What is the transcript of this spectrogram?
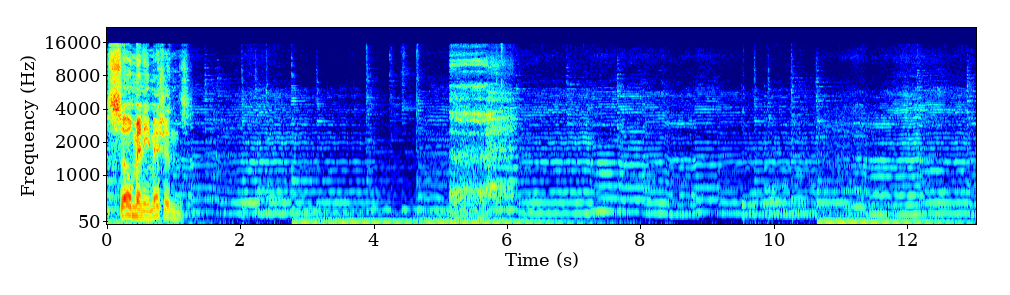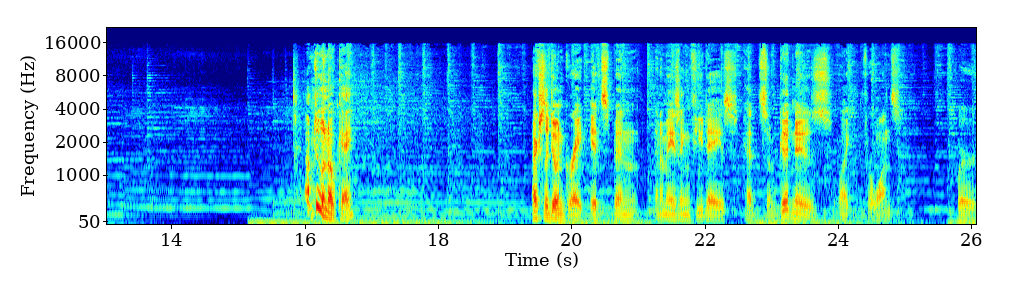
So many missions. Doing okay. Actually, doing great. It's been an amazing few days. Had some good news, like for once, where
